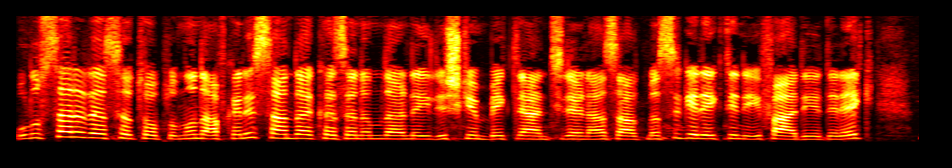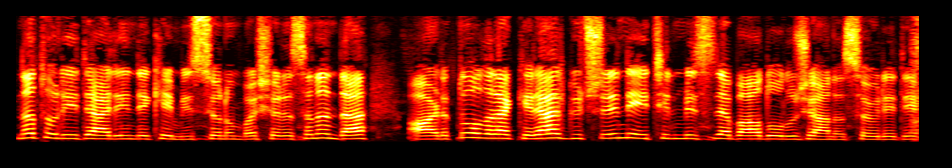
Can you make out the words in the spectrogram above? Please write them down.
uluslararası toplumun Afganistan'da kazanımlarına ilişkin beklentilerini azaltması gerektiğini ifade ederek, NATO liderliğindeki misyonun başarısının da ağırlıklı olarak yerel güçlerin eğitilmesine bağlı olacağını söyledi.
